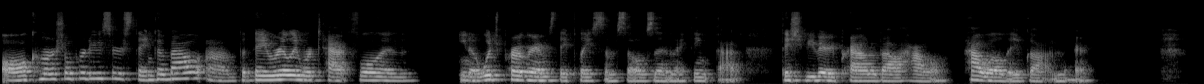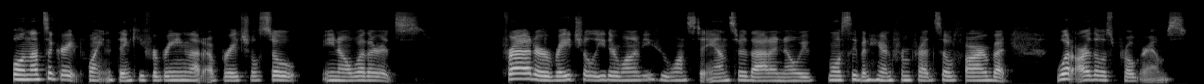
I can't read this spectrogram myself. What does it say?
all commercial producers think about, um, but they really were tactful in, you know, which programs they place themselves in. I think that they should be very proud about how how well they've gotten there. Well, and that's a great point, and thank you for bringing that up, Rachael. So, you know, whether it's Fred or Rachael, either one of you who wants to answer that, I know we've mostly been hearing from Fred so far, but what are those programs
